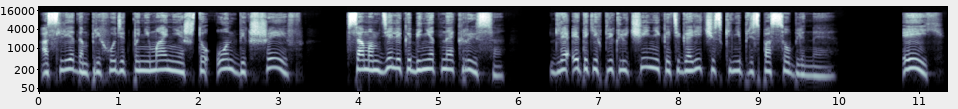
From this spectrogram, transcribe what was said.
А следом приходит понимание, что он, Бекшеев, в самом деле кабинетная крыса, для этаких приключений категорически не приспособленная. «Эй!»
